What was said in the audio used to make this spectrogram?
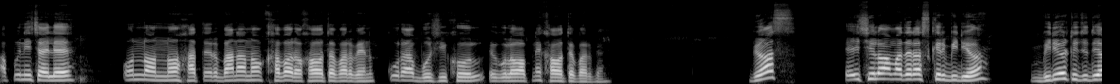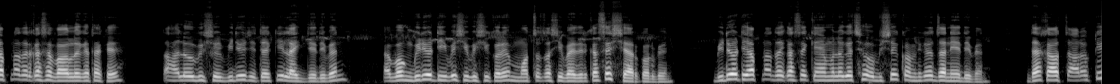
আপনি চাইলে অন্য অন্য হাতের বানানো খাবারও খাওয়াতে পারবেন। কুড়া, বসি খোল, এগুলোও আপনি খাওয়াতে পারবেন। বিয়াস এই ছিল আমাদের আজকের ভিডিও। ভিডিওটি যদি আপনাদের কাছে ভালো লেগে থাকে, তাহলে অবশ্যই ভিডিওটিতে একটি লাইক দিয়ে দিবেন এবং ভিডিওটি বেশি বেশি করে মৎস্যচাষী ভাইদের কাছে শেয়ার করবেন। ভিডিওটি আপনাদের কাছে কেমন লেগেছে অবশ্যই কমেন্ট করে জানিয়ে দিবেন। দেখা হচ্ছে আরও একটি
